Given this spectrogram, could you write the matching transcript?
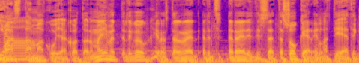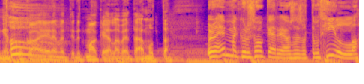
Jaa. vastamakuja kotona. Mä ihmettelin, kun joku kirjoittanut Red- Redditissä, että sokerilla tietenkin. Että kukaan ei helvetti nyt makealla vetää, mutta No en mä kyllä sokeria ottaa, mutta hillo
